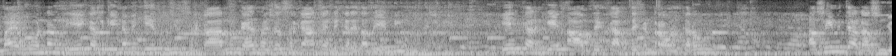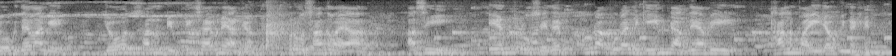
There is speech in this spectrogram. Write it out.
ਮੈਂ ਉਹਨਾਂ ਨੂੰ ਇਹ ਗੱਲ ਕਹਿਣਾ ਵੀ ਜੇ ਤੁਸੀਂ ਸਰਕਾਰ ਨੂੰ ਕਹਿ ਸਕਦੇ ਹੋ, ਸਰਕਾਰ ਤੁਹਾਡੇ ਘਰੇ ਦਾ ਦੇਣ ਨਹੀਂ ਹੁੰਦੀ ਇਸ ਕਰਕੇ ਆਪਦੇ ਘਰ ਤੇ ਕੰਟਰੋਲ ਕਰੋ। ਅਸੀਂ ਵੀ ਤੁਹਾਡਾ ਸੰਯੋਗ ਦੇਵਾਂਗੇ। ਜੋ ਸਾਨੂੰ ਡਿਪਟੀ ਸਾਹਿਬ ਨੇ ਅੱਜ ਭਰੋਸਾ ਦਵਾਇਆ ਅਸੀਂ ਇਸ ਭਰੋਸੇ ਤੇ ਪੂਰਾ ਪੂਰਾ ਯਕੀਨ ਕਰਦੇ ਹਾਂ ਵੀ ਠੱਲ ਪਾਈ ਜਾਊਗੀ ਨਸ਼ੇ ਦੀ।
